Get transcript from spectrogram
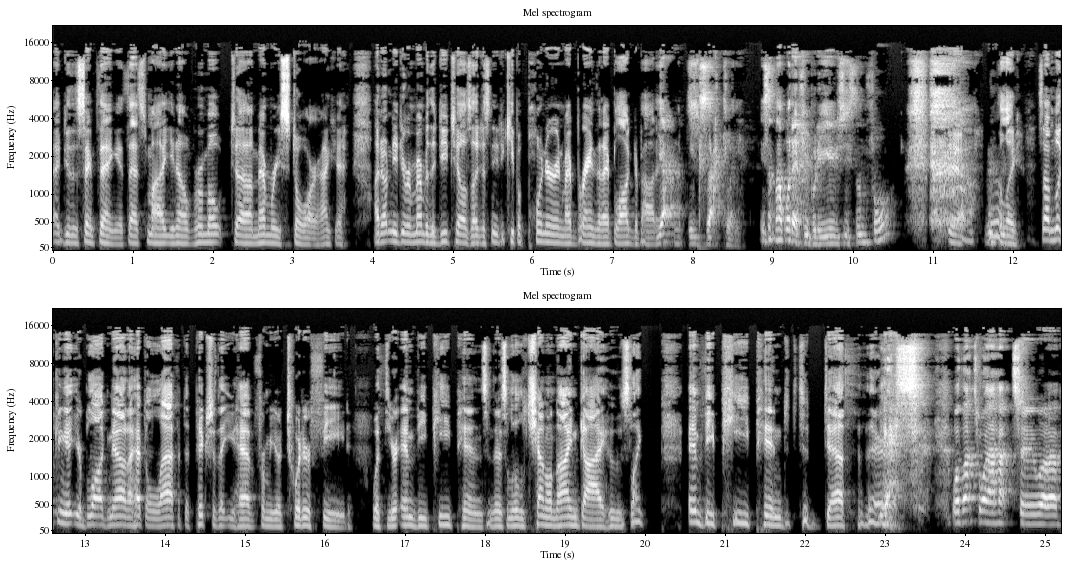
I do the same thing. If that's my, you know, remote uh, memory store, I, I don't need to remember the details. I just need to keep a pointer in my brain that I blogged about it. Yeah, exactly. Isn't that what everybody uses them for? yeah, really. So I'm looking at your blog now, and I have to laugh at the picture that you have from your Twitter feed with your MVP pins, and there's a little Channel Nine guy who's like MVP pinned to death there. Yes. Well, that's why I had to. Uh,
